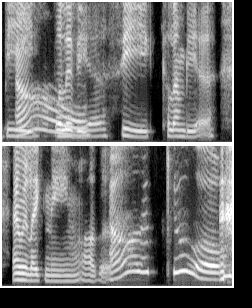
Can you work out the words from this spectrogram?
B, Oh. Bolivia, C, Colombia, and we like name all the. Oh, that's cool.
